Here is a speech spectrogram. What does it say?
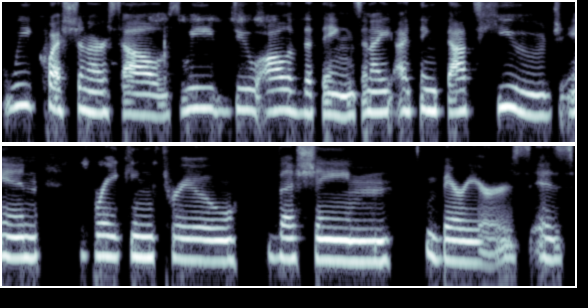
we question ourselves we do all of the things and i i think that's huge in breaking through the shame barriers is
